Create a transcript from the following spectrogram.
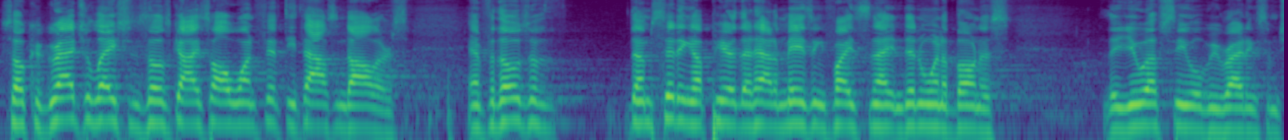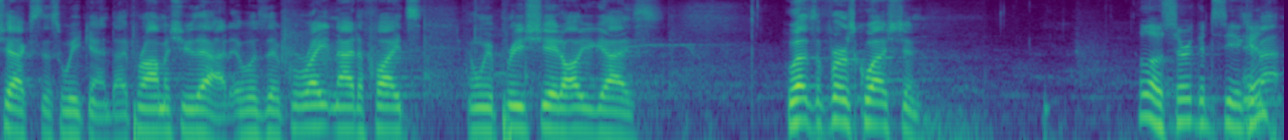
So congratulations, those guys all won $50,000. And for those of them sitting up here that had amazing fights tonight and didn't win a bonus, the UFC will be writing some checks this weekend. I promise you that. It was a great night of fights, and we appreciate all you guys. Who has the first question? Hello, sir. Good to see you Hey, again. Matt.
